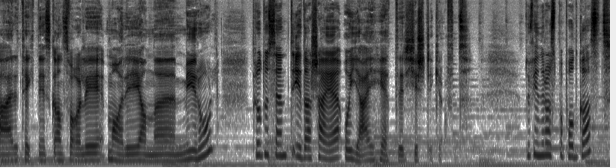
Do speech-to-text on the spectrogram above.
er teknisk ansvarlig Mari Janne Myrhol, produsent Ida Skeie og jeg heter Kirsti Kraft. Du finner oss på podkast,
